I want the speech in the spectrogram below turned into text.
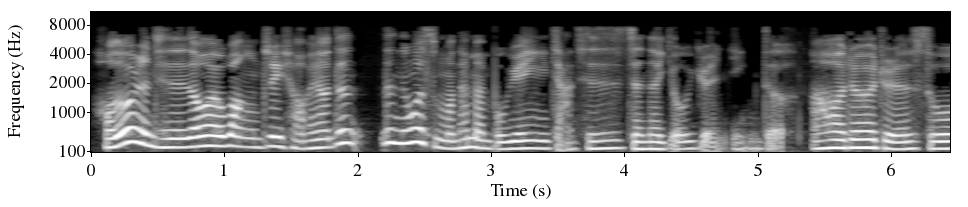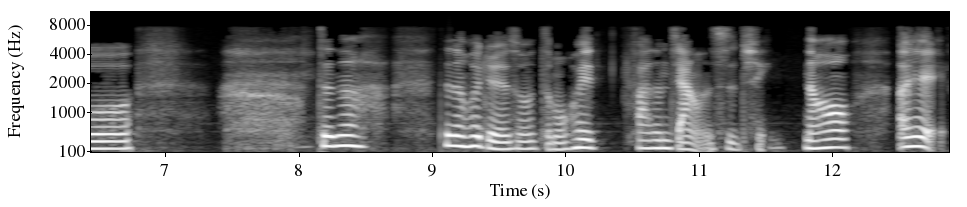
好多人其实都会忘记小朋友，但但是为什么他们不愿意讲？其实是真的有原因的，然后就会觉得说，真的。真的会觉得说怎么会发生这样的事情？然后，而且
